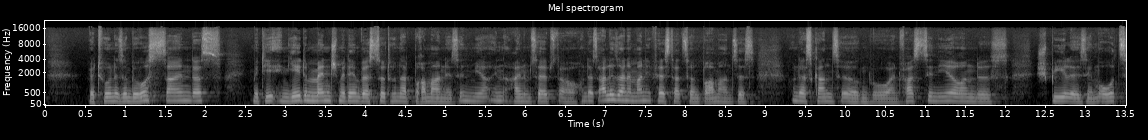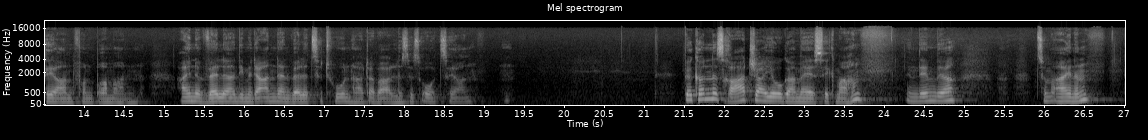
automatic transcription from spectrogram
Wir tun es im Bewusstsein, dass mit in jedem Mensch, mit dem wir es zu tun hat, Brahman ist, in mir, in einem selbst auch. Und dass alles eine Manifestation Brahmans ist und das Ganze irgendwo ein faszinierendes Spiel ist im Ozean von Brahman. Eine Welle, die mit der anderen Welle zu tun hat, aber alles ist Ozean. Wir können es Raja-Yoga-mäßig machen, indem wir zum einen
